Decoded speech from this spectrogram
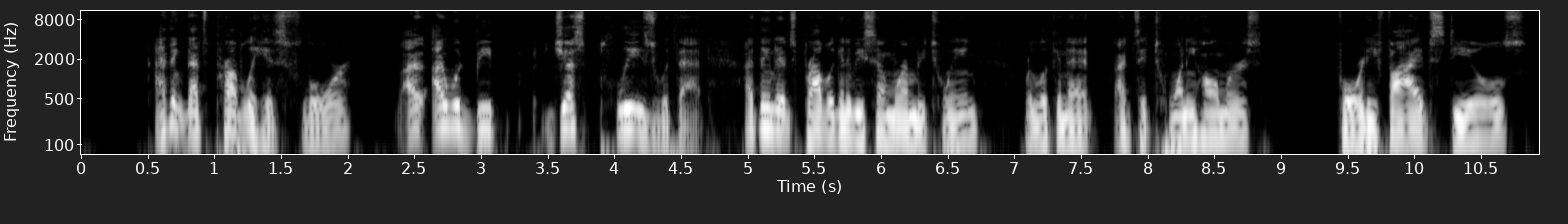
I think that's probably his floor. I, I would be just pleased with that. I think it's probably going to be somewhere in between. We're looking at, I'd say, 20 homers, 45 steals,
